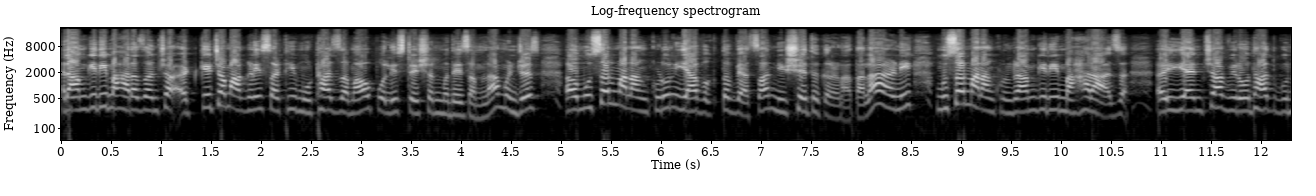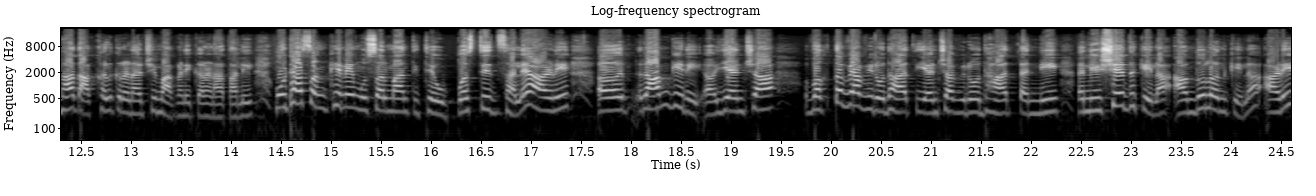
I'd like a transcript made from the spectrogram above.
रामगिरी महाराजांच्या अटकेच्या मागणीसाठी मोठा जमाव पोलीस स्टेशनमध्ये जमला. म्हणजेच मुसलमानांकडून या वक्तव्याचा निषेध करण्यात आला आणि मुसलमानांकडून रामगिरी महाराज यांच्या विरोधात गुन्हा दाखल करण्याची मागणी करण्यात आली. मोठ्या संख्येने मुसलमान तिथे उपस्थित झाले आणि रामगिरी यांच्या वक्तव्याविरोधात यांच्या विरोधात त्यांनी निषेध केला आंदोलन केलं आणि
